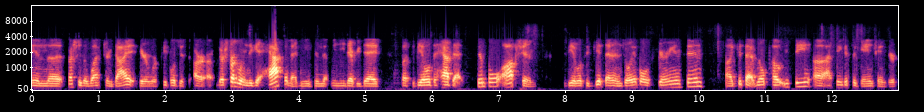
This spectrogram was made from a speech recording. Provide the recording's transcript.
in the especially the Western diet here, where people just are they're struggling to get half the magnesium that we need every day. But to be able to have that simple option to be able to get that enjoyable experience in, uh, get that real potency, uh, I think it's a game changer.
